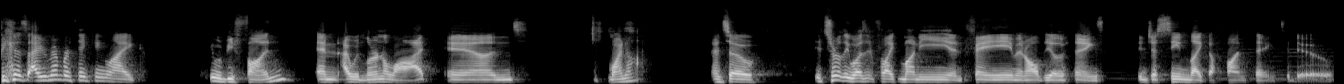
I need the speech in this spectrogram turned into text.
Because I remember thinking like it would be fun and I would learn a lot and why not? And so it certainly wasn't for like money and fame and all the other things. It just seemed like a fun thing to do.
